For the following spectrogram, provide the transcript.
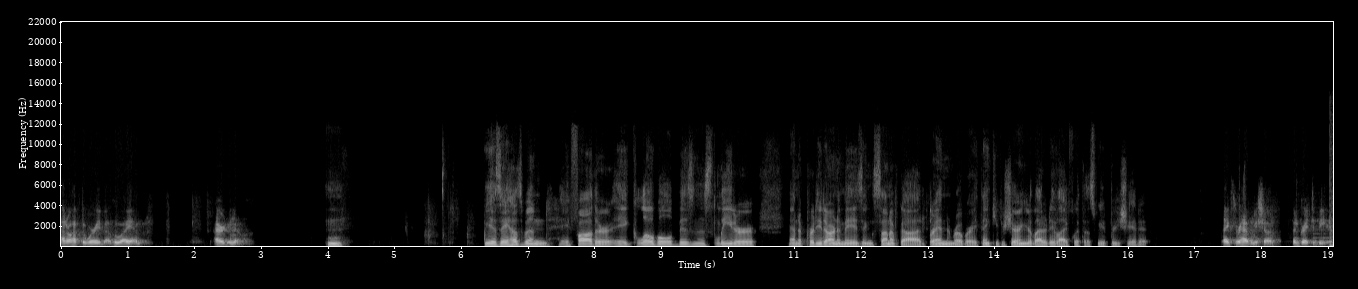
I don't have to worry about who I am. I already know. Mm. He is a husband, a father, a global business leader, and a pretty darn amazing son of God. Brandon Rowberry, thank you for sharing your Latter day life with us. We appreciate it. Thanks for having me, Sean. It's been great to be here.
